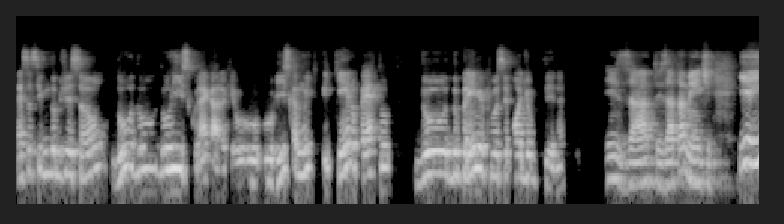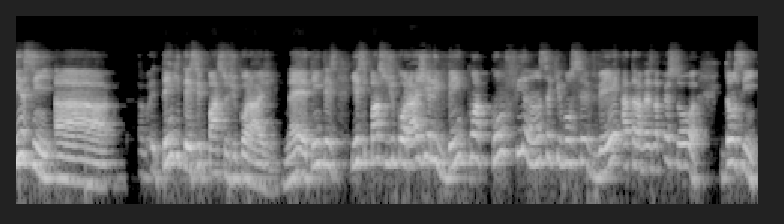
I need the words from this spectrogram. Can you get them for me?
essa segunda objeção do, do, do risco, né, cara? Que o, o risco é muito pequeno perto do, do prêmio que você pode obter, né? Exato, exatamente. E aí, assim, a, tem que ter esse passo de coragem, né? Tem que ter, e esse passo de coragem ele vem com a confiança que você vê através da pessoa. Então, assim,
